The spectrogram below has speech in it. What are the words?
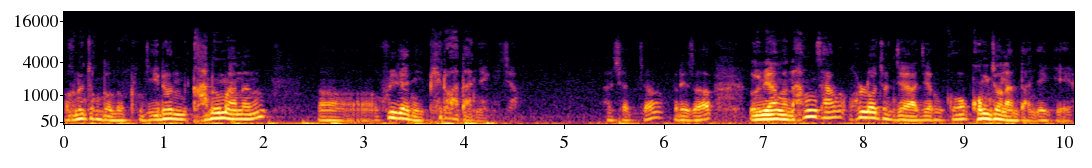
어느 정도 높은지 이런 가늠하는 어, 훈련이 필요하다는 얘기죠. 아셨죠? 그래서 음양은 항상 홀로 존재하지 않고 공존한다는 얘기예요.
